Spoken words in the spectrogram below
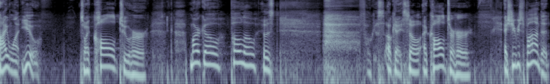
I want you. So I called to her, Marco, Polo. It was, focus. Okay, so I called to her and she responded,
